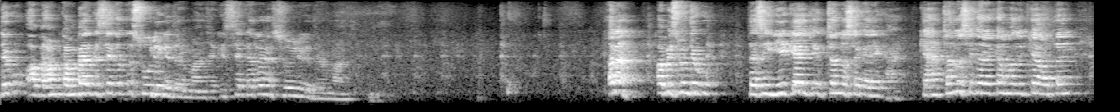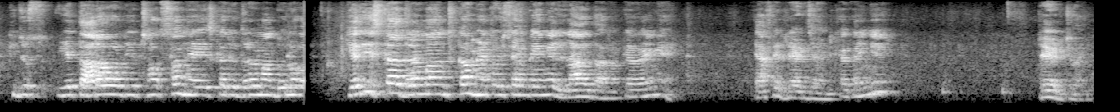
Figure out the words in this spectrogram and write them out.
देखो, अब हम कंपेयर किससे करते सूर्य के द्रव्यमान से। किससे कर रहे हैं? सूर्य के द्रव्यमान से। है ना? अब इसमें देखो, जैसे ये क्या है एक चंद्रशेखर रेखा है। क्या है? चंद्रशेखर रेखा मतलब क्या होता है कि जो ये तारा और ये सन है, इसका जो द्रव्यमान दोनों का यदि इसका द्रव्यमान कम है तो इसे हम कहेंगे लाल दानव क्या कहेंगे? या फिर रेड जॉइंट क्या कहेंगे? रेड जॉइंट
